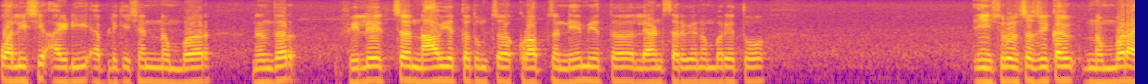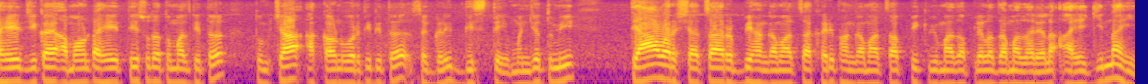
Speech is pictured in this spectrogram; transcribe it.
policy I D application number नंतर व्हिलेजचं नाव येतं तुमचं क्रॉपचं नेम येतं लँड सर्वे नंबर येतो इन्शुरन्सचा जे काय नंबर आहे जी काय अमाऊंट आहे ते सुद्धा तुम्हाला तिथं तुमच्या अकाउंटवरती तिथं सगळी दिसते. म्हणजे तुम्ही त्या वर्षाचा रब्बी हंगामाचा खरीप हंगामाचा पीक विमा आपल्याला जमा झालेला आहे की नाही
